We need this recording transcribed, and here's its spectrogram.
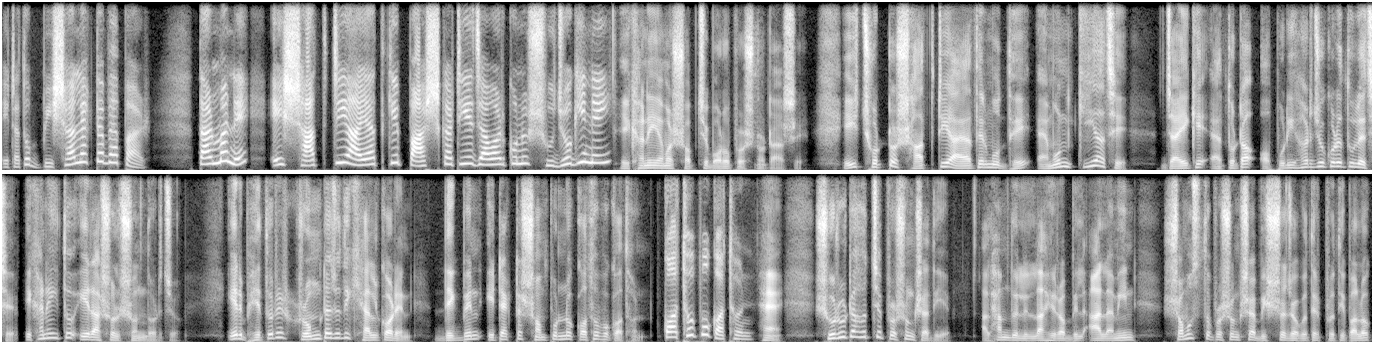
এটা তো বিশাল একটা ব্যাপার। তার মানে এই সাতটি আয়াতকে পাশ কাটিয়ে যাওয়ার কোনো সুযোগই নেই? এখানেই আমার সবচেয়ে বড় প্রশ্নটা আসে। এই ছোট্ট সাতটি আয়াতের মধ্যে এমন কি আছে যা একে এতটা অপরিহার্য করে তুলেছে? এখানেই তো এর আসল সৌন্দর্য। এর ভেতরের ক্রমটা যদি খেয়াল করেন দেখবেন এটা একটা সম্পূর্ণ কথোপকথন। কথোপকথন? হ্যাঁ শুরুটা হচ্ছে প্রশংসা দিয়ে। আলহামদুলিল্লাহ রব্বিল আলামিন সমস্ত প্রশংসা বিশ্বজগতের প্রতিপালক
